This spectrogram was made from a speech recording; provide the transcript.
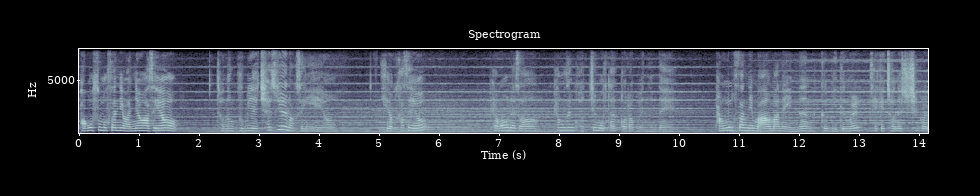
박옥수 목사님 안녕하세요. 저는 구미의 최수연 학생이에요. 기억하세요? 병원에서 평생 걷지 못할 거라고 했는데 박 목사님 마음 안에 있는 그 믿음을 제게 전해주신 걸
